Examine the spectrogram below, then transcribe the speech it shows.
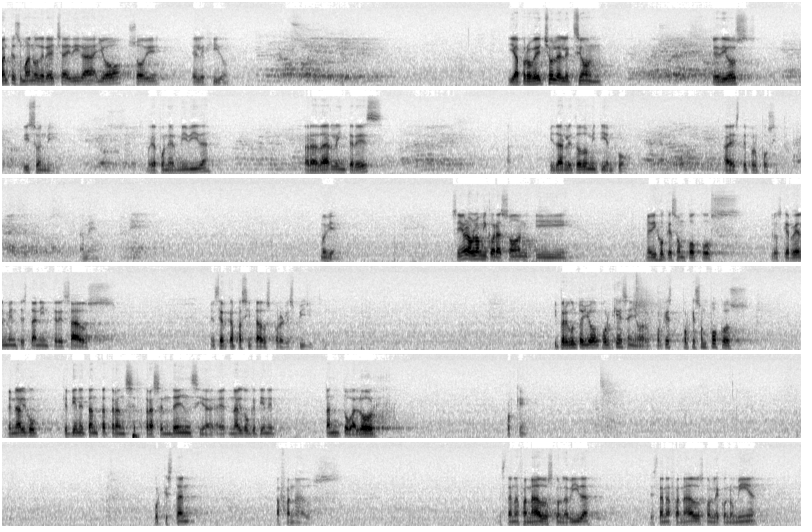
Levante su mano derecha y diga, yo soy elegido. Y aprovecho la elección que Dios hizo en mí. Voy a poner mi vida para darle interés y darle todo mi tiempo a este propósito. Amén. Muy bien. El Señor habló a mi corazón y me dijo que son pocos los que realmente están interesados en ser capacitados por el Espíritu. Y pregunto yo, ¿por qué, Señor? ¿Por qué, por qué son pocos en algo que tiene tanta trascendencia, en algo que tiene tanto valor? ¿Por qué? Porque están afanados. Están afanados con la vida, están afanados con la economía,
